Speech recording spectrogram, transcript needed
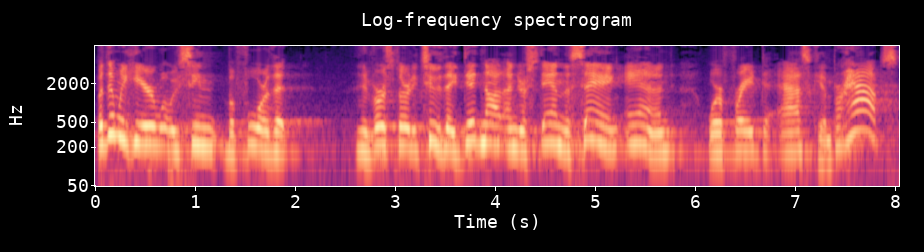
But then we hear what we've seen before that in verse 32, they did not understand the saying and were afraid to ask him. Perhaps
